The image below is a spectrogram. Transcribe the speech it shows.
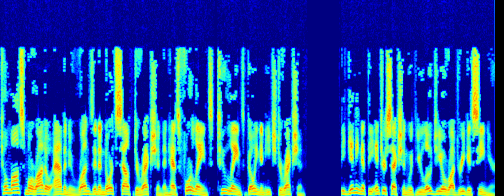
Tomas Morato Avenue runs in a north-south direction and has four lanes, two lanes going in each direction. Beginning at the intersection with Eulogio Rodriguez Sr.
